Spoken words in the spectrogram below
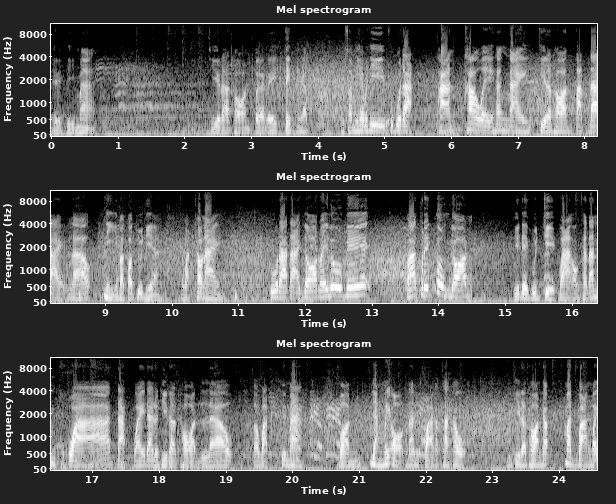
เอริกดีมาธีราทรเปิดไปติดนะครับสามิให้ไปที่ฟุกุดะผ่านเข้าไปข้างในธีรทรตัดได้แล้วหนีมาก็จูเนียสวัดเข้าในกูราตายอดไว้ลูกนี้ปาตริกตุ่งยอน ทีเดกุจิวางออกทางด้านขวาดักไว้ได้โดยธีรทรแล้วตวัดขึ้นมา บอลยังไม่ออกด้านขวาครับทาเข้ามีธีรทรครับหมัดบังไว้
